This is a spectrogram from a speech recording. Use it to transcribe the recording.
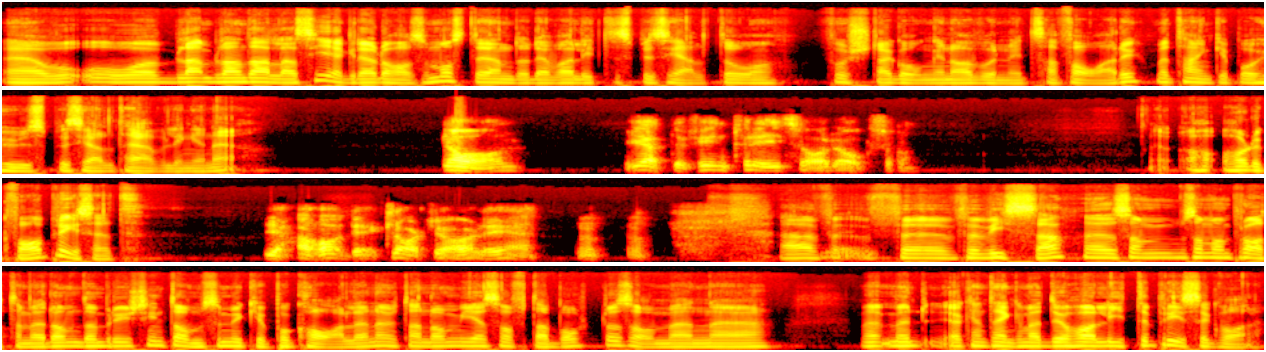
Eh, och, och bland, bland, alla segrar du har så måste ändå det vara lite speciellt att första gången ha vunnit Safari med tanke på hur speciell tävlingen är. Ja, jättefint pris var det också. Har du kvar priset? Ja, det är klart jag har det. för, för, för, vissa eh, som, som man pratar med, de, de bryr sig inte om så mycket pokalerna utan de ges ofta bort och så. Men, eh, men, men jag kan tänka mig att du har lite priser kvar.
